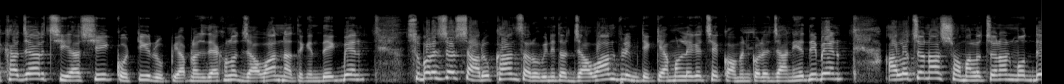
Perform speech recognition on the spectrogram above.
এক হাজার ছিয়াশি কোটি রুপি। আপনারা যদি এখনও জওয়ান না থাকেন। দেখবেন সুপারস্টার শাহরুখ খান, স্যার অভিনীত জওয়ান ফিল্মটি কেমন লেগেছে কমেন্ট করে জানিয়ে দিবেন। আলোচনা, সমালোচনার মধ্যে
